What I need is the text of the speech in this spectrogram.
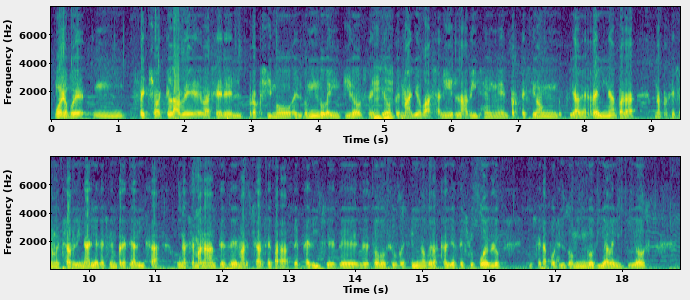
Bueno, pues mm, fecha clave va a ser el próximo, el domingo 22, 22 de mayo, va a salir la Virgen en procesión vestida de reina para una procesión extraordinaria que siempre realiza una semana antes de marcharse para despedirse de, de todos sus vecinos, de las calles de su pueblo, y será pues el domingo día 22.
